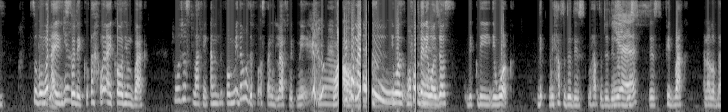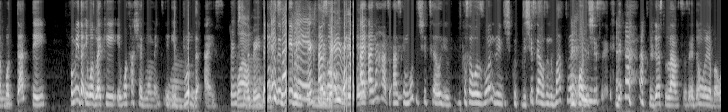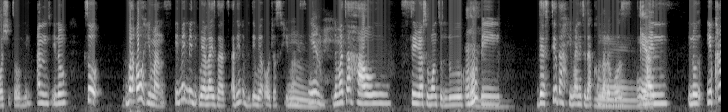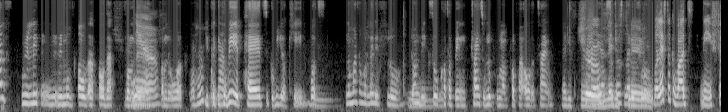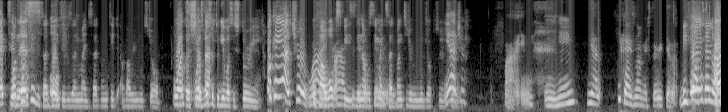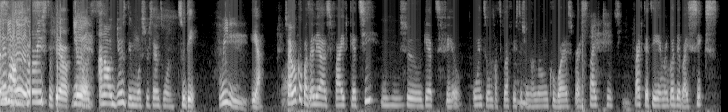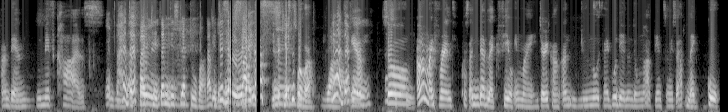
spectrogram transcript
So, but when I Yeah. saw the when I called him back, he was just laughing, and for me, that was the first time he laughed with me. Wow. before that was, it was before then it was just the the, the work. The, we have to do this. We have to do this. Yes. This, this feedback and all of that. But that day, for me, that it was like a, a watershed moment. It, it broke the ice. Thanks Wow. to the baby. Thanks to the baby. Exactly. Thanks to And the baby. when I, I now had to ask him, what did she tell you? Because I was wondering, she could, did she say I was in the bathroom or did she say? he just laughed and said, don't worry about what she told me. And, you know, so we're all humans. It made me realize that at the end of the day, we are all just humans. Mm. Yeah. No matter how serious we want to look or be, there's still that humanity that comes out of us Yeah. when, you know, you can't really remove all that all that from Yeah. the from the work. Mhm. You could it could be a pet, it could be your kid, but no matter what, let it flow. Don't be so caught up in trying to look prim and proper all the time. Let it flow. True. Let, So it just let it flow. flow. But let's talk about the But effectiveness Tosi's of and my disadvantage about remote job. what Because she what's was supposed to give us a story Okay, yeah, true. of her Right, I workspace. to Then I I a would say my disadvantage of remote job too. Yeah, so. true. Fine. Mm-hmm. Yeah, you guys know I'm a storyteller. Before, Mm, tell I us. always have do it. stories to tell. Give us. And I'll use the most recent one today. Really? Yeah. So I woke up as early as 5.30 Mm-hmm. to get fuel. Went to one particular fuel station along Kubwa Express. 5.30. 5.30 a.m. I got there by 6 and then we met cars. Mm, That's definitely. 5.30. That means they slept over. That's what It they is a it. wise. They Yeah, slept over. over. Wow. Yeah, definitely. So so cool. I went with my friend because I needed like fuel in my jerry can. And Mhm. you know, if I go there alone, they will not attend to me. So I have to like go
